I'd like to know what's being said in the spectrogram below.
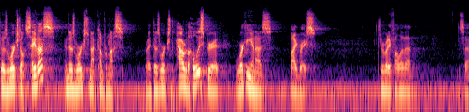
those works don't save us, and those works do not come from us. Right? Those works are the power of the Holy Spirit working in us by grace. Does everybody follow that? So,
